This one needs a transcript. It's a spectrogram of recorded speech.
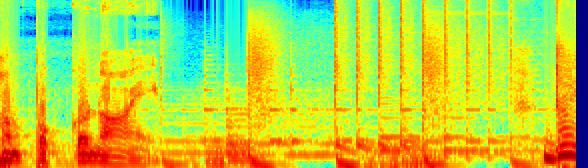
সম্পর্ক নয়। দুই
